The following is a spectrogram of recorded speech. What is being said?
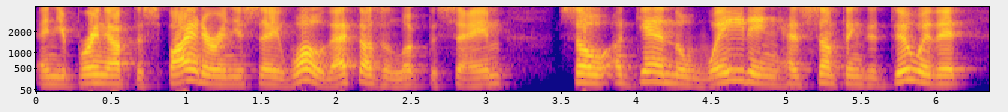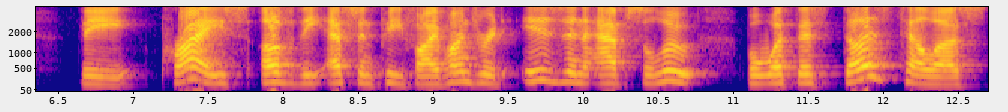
and you bring up the spider and you say, whoa, that doesn't look the same. So again, the weighting has something to do with it. The price of the S&P 500 is an absolute, but what this does tell us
